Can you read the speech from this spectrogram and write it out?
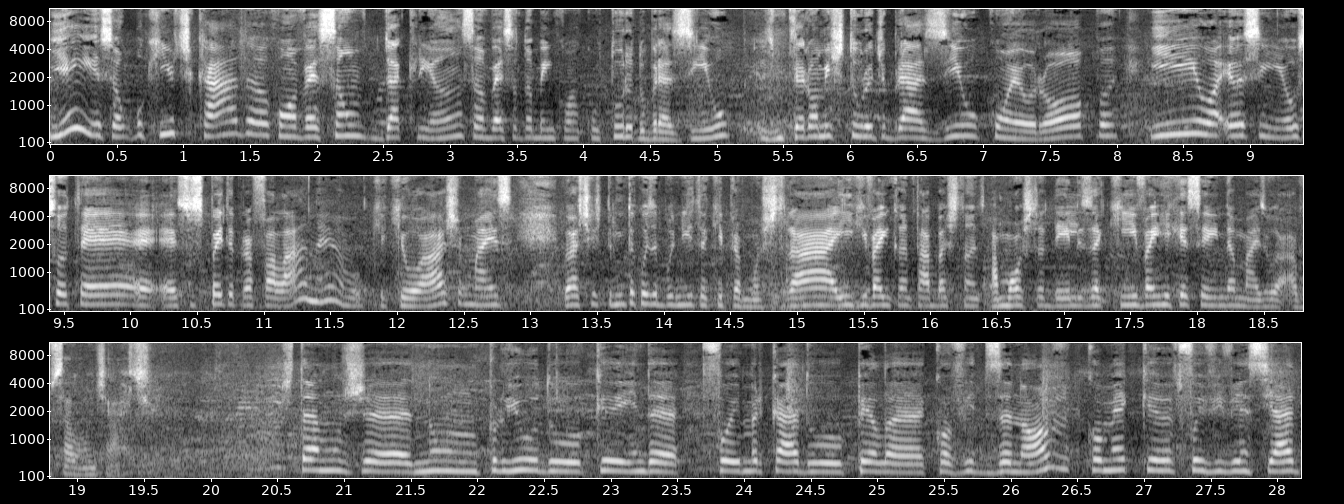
e é isso, é um pouquinho de cada, com a versão da criança, a versão também com a cultura do Brasil. Eles fizeram uma mistura de Brasil com a Europa e eu eu assim, eu sou até é, é suspeita para falar, né, o que, que eu acho, mas eu acho que tem muita coisa bonita aqui para mostrar e que vai encantar bastante a mostra deles aqui e vai enriquecer ainda mais o, o salão de arte. Estamos uh, num período que ainda foi marcado pela Covid-19. Como é que foi vivenciado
